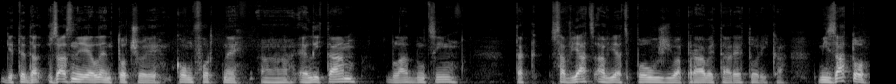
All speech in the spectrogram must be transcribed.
kde teda zaznie len to, čo je komfortné uh, elitám vládnúcim, tak sa viac a viac používa práve tá retorika. My za to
